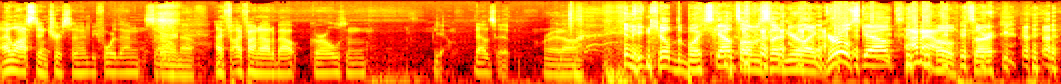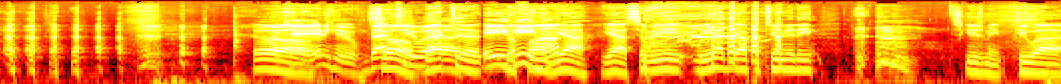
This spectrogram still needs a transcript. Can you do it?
I lost interest in it before then. So Fair enough. I, f- I found out about girls, and yeah, that was it. right on. and he killed the Boy Scouts. All of a sudden, you're like Girl Scouts. I'm out. Oh, sorry. Okay. Anywho, back so, to uh, back to AEV, the fun. huh? Yeah, yeah. So we we had the opportunity, excuse me, to uh,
